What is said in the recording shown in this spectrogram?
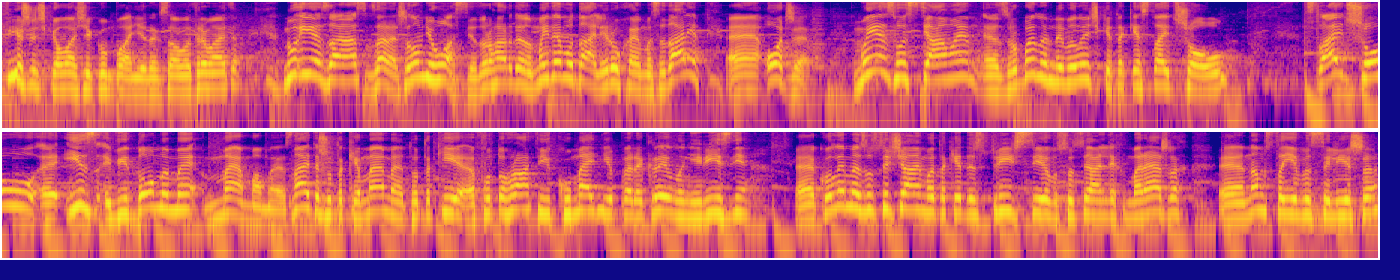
фішечка вашій компанії так само тримайте. Ну і зараз, зараз, шановні гості, дорога родина, ми йдемо далі, рухаємося далі. Е, отже, ми з гостями е, зробили невеличке таке слайд-шоу. Слайд-шоу е, із відомими мемами. Знаєте, що таке меми? То такі фотографії кумедні, перекривлені, різні. Е, Коли ми зустрічаємо таке десь в стрічці в соціальних мережах, е, нам стає веселіше.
